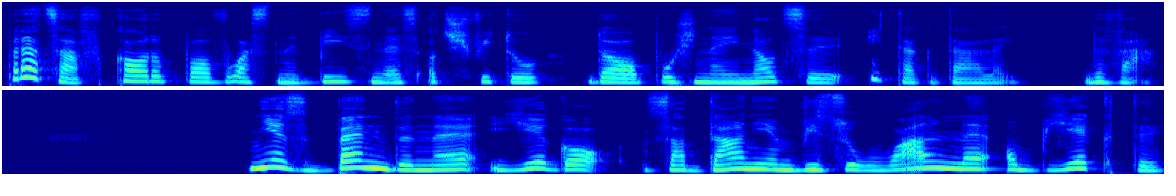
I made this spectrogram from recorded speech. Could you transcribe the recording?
praca w korpo, własny biznes od świtu do późnej nocy itd. Tak 2. Niezbędne jego zadaniem wizualne obiekty,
